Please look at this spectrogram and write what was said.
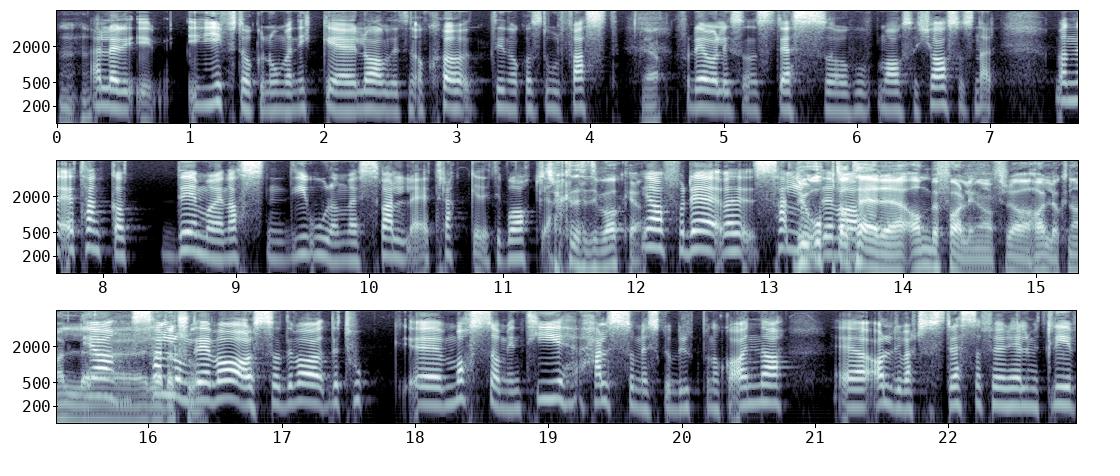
Mhm. Eller i- gift dere nå, men ikke lag det til noe, til noe stor fest. Ja. For det var liksom stress og mas og kjas og sånn der. Men jeg tenker at det må jeg nesten, de ordene må jeg svelge. Jeg trekker det tilbake. Trekker det tilbake. Ja, for det, selv Du om det var- oppdaterer anbefalinga fra Hall og knall? ja, eh, selv om det var altså Det, var, det tok eh, masse av min tid, helst som jeg skulle brukt på noe annet. Jeg har aldri vært så stressa før i hele mitt liv.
